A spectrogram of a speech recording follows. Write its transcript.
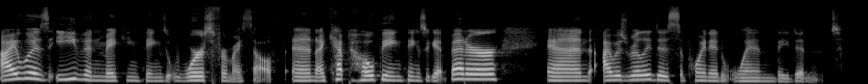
I was even making things worse for myself, and I kept hoping things would get better. And I was really disappointed when they didn't.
